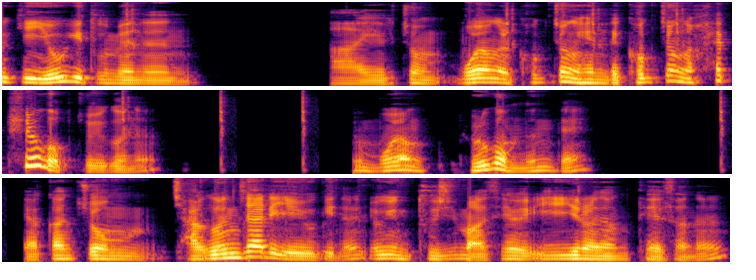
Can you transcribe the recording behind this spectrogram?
여기 여기 두면은 아, 이거 좀 모양을 걱정했는데 걱정을 할 필요가 없죠, 이거는. 이거 모양 별거 없는데. 약간 좀 작은 자리에 여기는 여기는 두지 마세요. 이- 이런 형태에서는.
